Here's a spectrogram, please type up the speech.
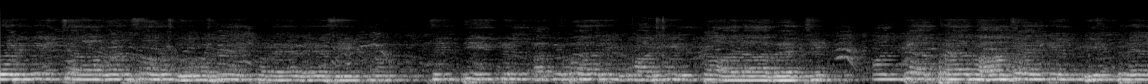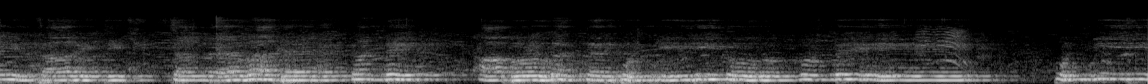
ഒരുമിച്ചവർ സ്വർഗത്തിൽ പ്രവേശിച്ചു സിദ്ദീഖിൽ അക്ബറിൽ മടിയിൽ കാലാവച്ച് അന്ത്യപ്രവാചകൻ ഇന്ദ്രയിൽ പ്രാപിച്ച് ചന്ദ്രവദനം കണ്ട് അബൂബക്കർ പുഞ്ചിരി തോന്നുന്നുണ്ട് പൊന്നീരി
